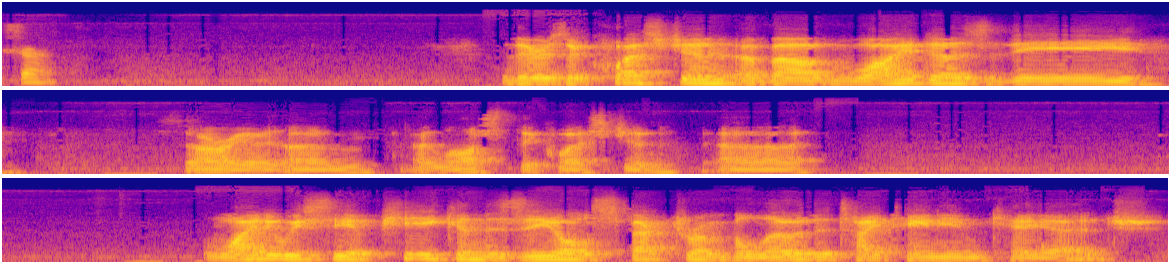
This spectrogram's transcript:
Sure. There's a question about why does the, sorry, I, um, I lost the question. Uh, why do we see a peak in the XEOL spectrum below the titanium K edge?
